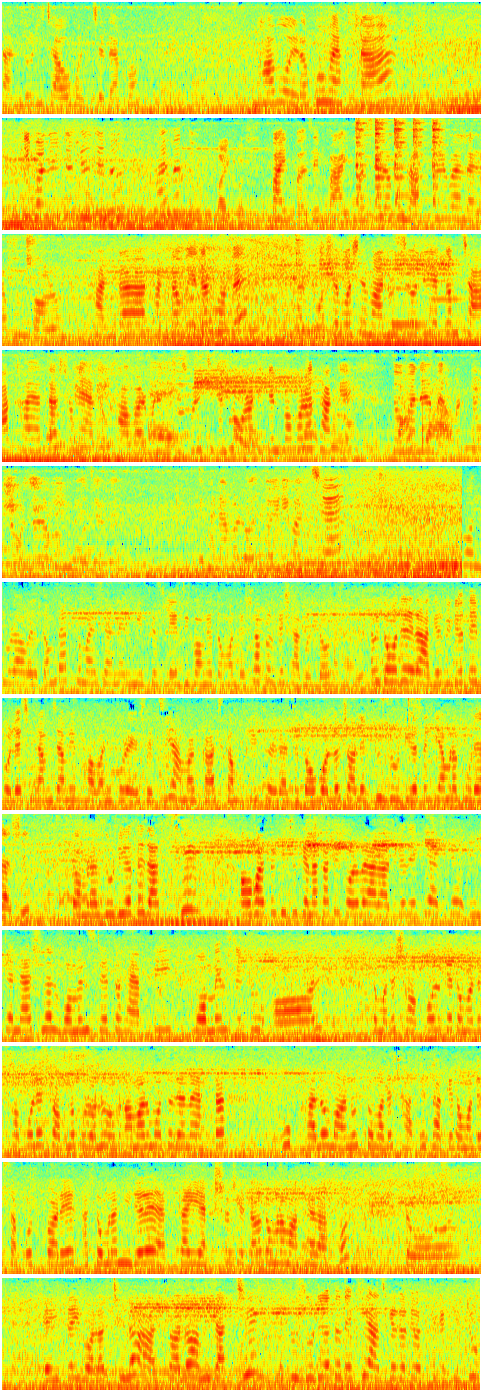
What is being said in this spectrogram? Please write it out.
তান্দুরি চাও হচ্ছে দেখো। ভাবো এরকম একটা কি বলে এটাকে যেন? হাইওয়ে তো? বাইপাস বাইপাস এই বাইপাসে এরকম রাত্রিবেলা এরকম গরম ঠান্ডা ঠান্ডা ওয়েদার হবে। আর বসে বসে মানুষ যদি একদম চা খায় আর তার সঙ্গে এত খাবার মানে বিশেষ করে চিকেন পকোড়া টিকেন পকোড়া থাকে তো মানে ব্যাপারটা একটা অন্যরকম হয়ে যাবে। এখানে আমার রোল তৈরি হচ্ছে। Welcome back to my channel Mrs Lazy বঙ্গে তোমাদের সকলকে স্বাগত। আমি তোমাদের আগের ভিডিওতেই বলেছিলাম যে আমি ভবানীপুরে এসেছি, আমার কাজ কমপ্লিট হয়ে গেছে। তো বলল, চল একটু জুডিওতে গিয়ে আমরা ঘুরে আসি। তো আমরা জুডিওতে যাচ্ছি। হয়তো কিছু কেনাকাটি করবে। আর আজকে দেখি, আজকে ইন্টারন্যাশনাল ওমেন্স ডে তো happy women's day to all তোমাদের সকলকে, তোমাদের সকলের স্বপ্ন পূরণ হোক। আমার মতো যেন একটা খুব ভালো মানুষ তোমাদের সাথে থাকে, তোমাদের সাপোর্ট করে। আর তোমরা নিজেরাই একাই একশো, সেটাও তোমরা মাথায় রাখো। তো এইটাই বলার ছিল। আর চলো আমি যাচ্ছি। একটু জুডিওতে দেখি, আজকে যদি ওর থেকে কিছু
